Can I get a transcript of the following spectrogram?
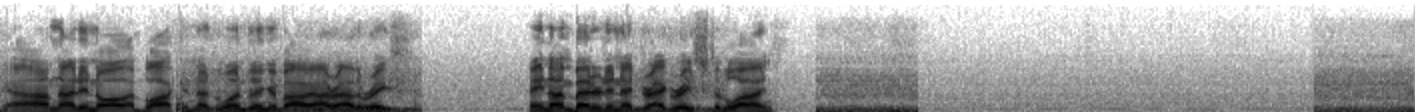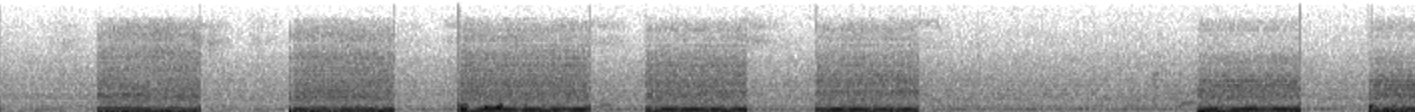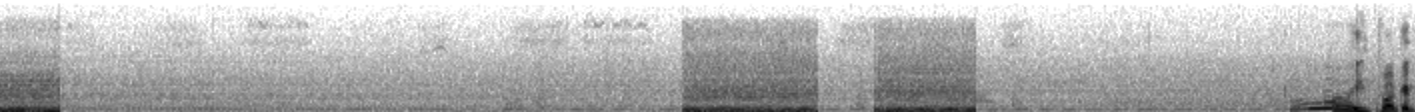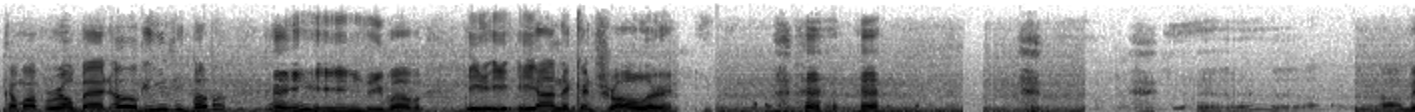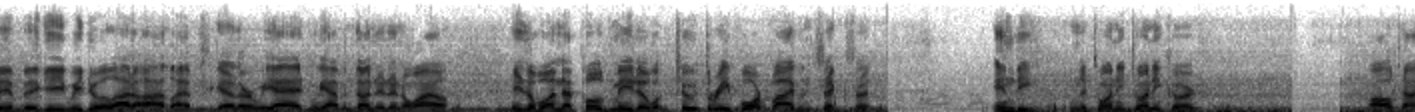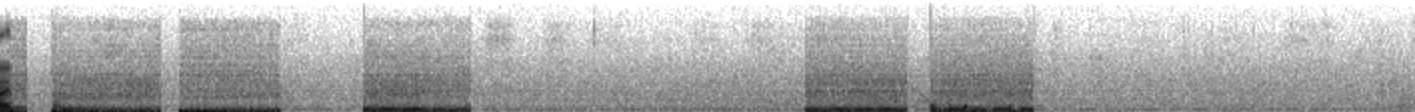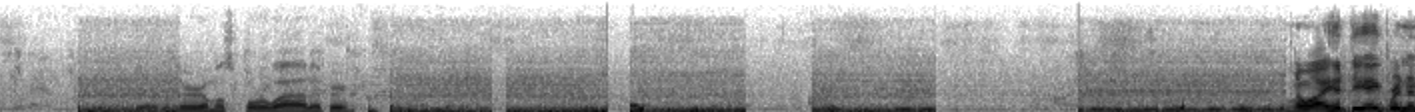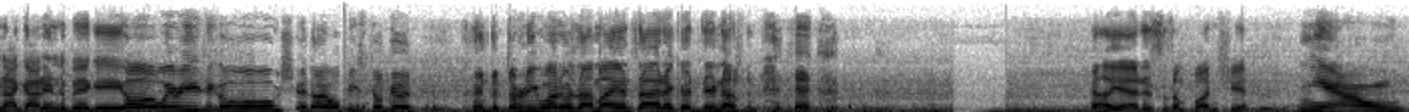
yeah, I'm not into all that blocking. That's the one thing about it. I'd rather race. Ain't nothing better than that drag race to the line. Fucking come up real bad. Oh, easy, Bubba. easy, Bubba. He, he, he on the controller. Oh, me and Big E, we do a lot of hot laps together. We had, we haven't done it in a while. He's the one that pulled me to two, three, four, five, and six at Indy in the 2020 car. All time. Oh, I hit the apron and I got into Big E. Oh, we're easy. Oh, oh, oh shit, I hope he's still good. And the 31 was on my inside. I couldn't do nothing. Hell yeah, this is some fun shit. Meow.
